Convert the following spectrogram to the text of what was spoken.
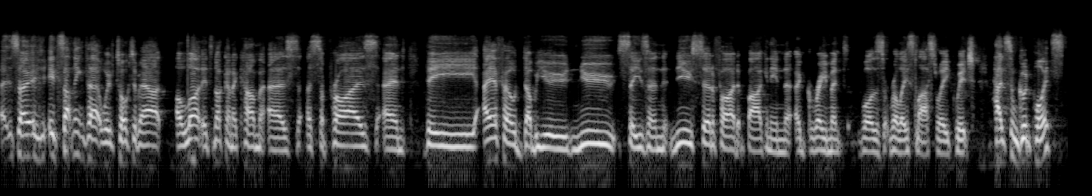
Uh, so it's something that we've talked about a lot. It's not going to come as a surprise. And the AFLW new season, new certified bargaining agreement was released last week, which had some good points.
